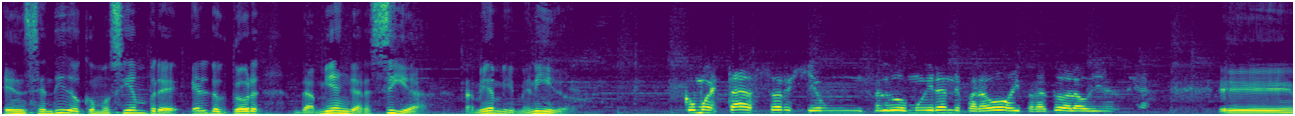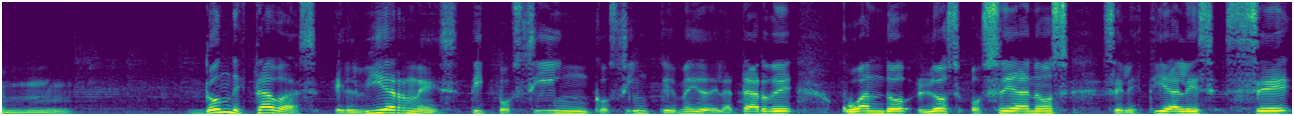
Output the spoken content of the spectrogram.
Encendido como siempre el doctor Damián García. Damián, bienvenido. ¿Cómo estás, Sergio? Un saludo muy grande para vos y para toda la audiencia. Eh, ¿Dónde estabas el viernes tipo 5, 5 y media de la tarde cuando los océanos celestiales se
